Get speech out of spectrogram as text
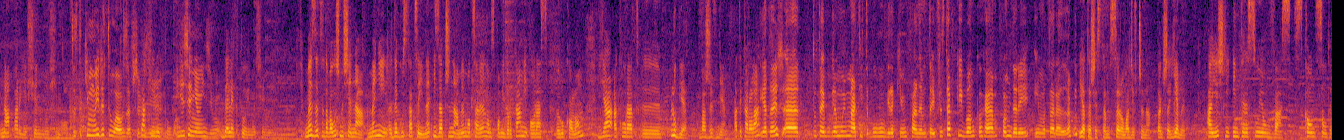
napar jesienno-zimowy. To jest taki mój rytuał zawsze. Taki rytuał. Jesienią i zimą. Delektujmy się nim. My zdecydowałyśmy się na menu degustacyjne i zaczynamy mozzarellą z pomidorkami oraz rukolą. Ja akurat y, lubię warzywnie. A ty, Karola? Ja też, a tutaj w ogóle mój Mati to był wielkim fanem tej przystawki, bo on kocha pomidory i mozzarella. Ja też jestem serowa dziewczyna, także jemy. A jeśli interesują Was, skąd są te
